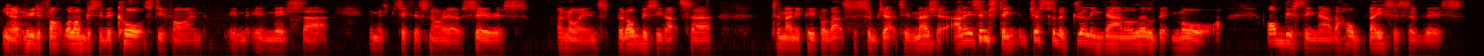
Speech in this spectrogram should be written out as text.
you know who define. Well, obviously the courts define in in this uh, in this particular scenario serious annoyance, but obviously that's uh, to many people that's a subjective measure, and it's interesting just sort of drilling down a little bit more obviously now the whole basis of this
